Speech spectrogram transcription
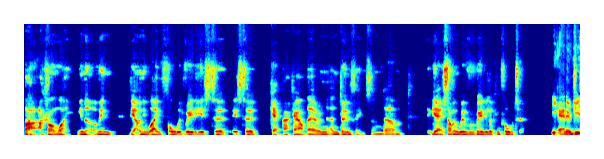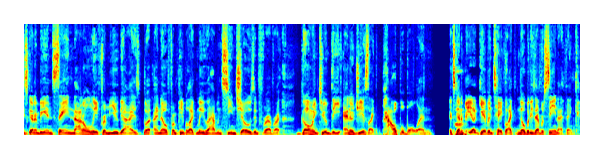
but I can't wait. You know, I mean, the only way forward really is to is to get back out there and, and do things. And um, yeah, it's something we're really looking forward to. The energy is going to be insane, not only from you guys, but I know from people like me who haven't seen shows in forever. Going to them, the energy is like palpable, and it's going to mm. be a give and take like nobody's ever seen. I think.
